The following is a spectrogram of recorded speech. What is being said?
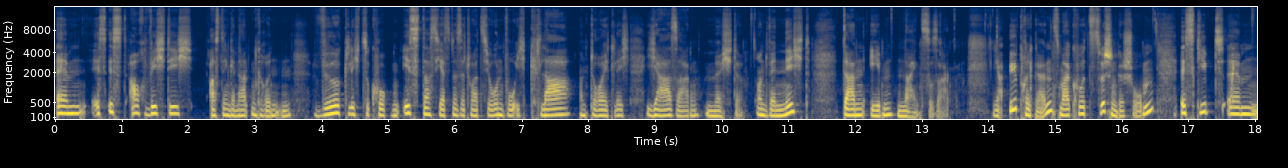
ähm, es ist auch wichtig, aus den genannten Gründen wirklich zu gucken, ist das jetzt eine Situation, wo ich klar und deutlich Ja sagen möchte. Und wenn nicht, dann eben Nein zu sagen. Ja, übrigens, mal kurz zwischengeschoben, es gibt ähm,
